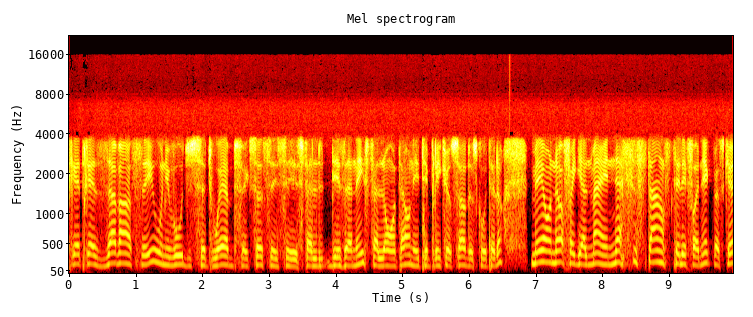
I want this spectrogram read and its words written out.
très très avancé au niveau du site web. Fait que ça, c'est, c'est, ça fait des années, ça fait longtemps, on a été précurseur de ce côté-là. Mais on offre également une assistance téléphonique parce que,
